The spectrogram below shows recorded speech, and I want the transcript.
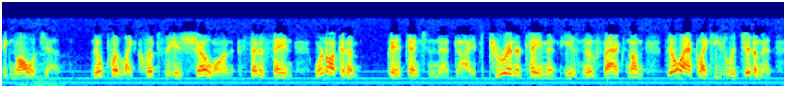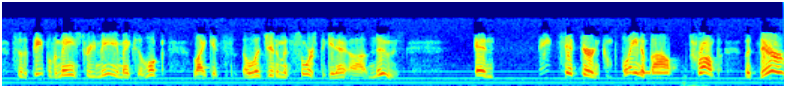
acknowledge that? They'll put like clips of his show on instead of saying we're not going to pay attention to that guy. It's pure entertainment. He has no facts. None. They'll act like he's legitimate. So the people, the mainstream media, makes it look like it's a legitimate source to get uh, news. And they sit there and complain about Trump, but they're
